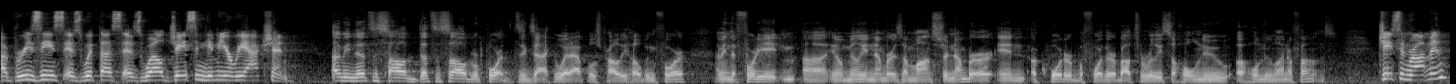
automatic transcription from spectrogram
Abbruzzese is with us as well. Jason, give me your reaction. I mean, that's a solid. That's a solid report. That's exactly what Apple's probably hoping for. I mean, the 48 uh, you know, million number is a monster number in a quarter before they're about to release a whole new a whole new line of phones. Jason Rotman.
